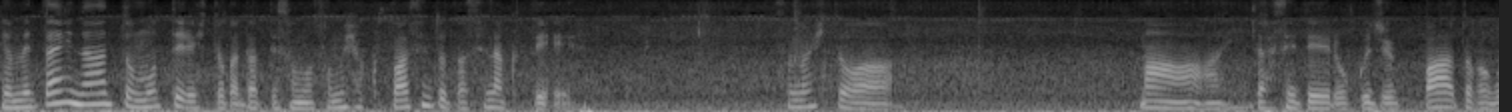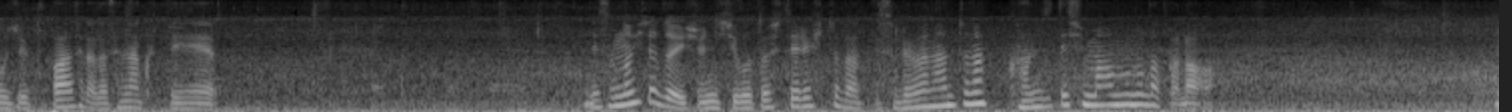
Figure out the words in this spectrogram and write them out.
辞めたいなと思ってる人がだってそもそも100%出せなくてその人はまあ出せて60%とか50%しか出せなくて。でその人と一緒に仕事してる人だってそれはなんとなく感じてしまうものだから、う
